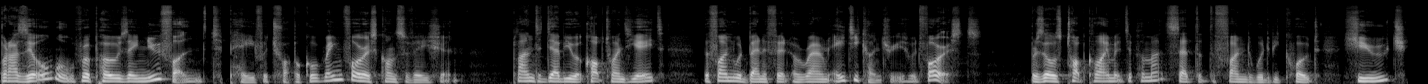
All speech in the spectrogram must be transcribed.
Brazil will propose a new fund to pay for tropical rainforest conservation. Planned to debut at COP28, the fund would benefit around 80 countries with forests. Brazil's top climate diplomat said that the fund would be, quote, huge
